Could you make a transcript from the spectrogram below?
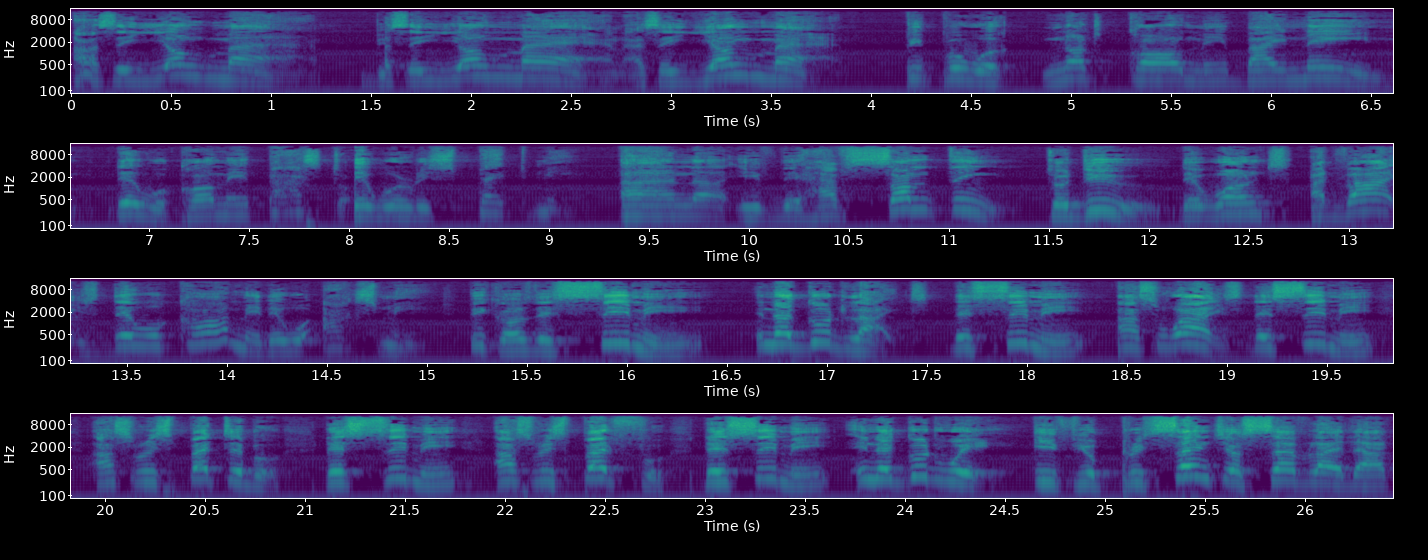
As a young man, as a young man, as a young man, people will not call me by name. They will call me pastor. They will respect me. And uh, if they have something to do, they want advice, they will call me, they will ask me because they see me in a good light. They see me as wise. They see me as respectable. They see me as respectful. They see me in a good way. If you present yourself like that,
